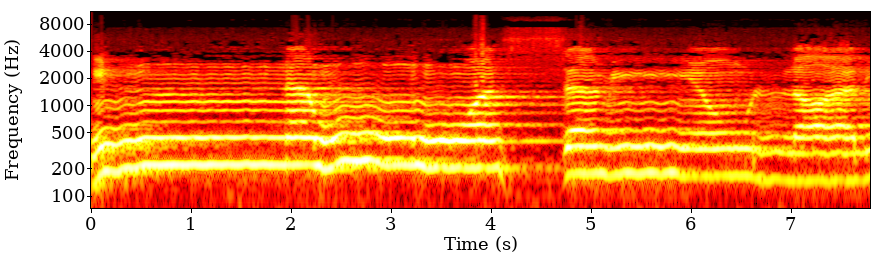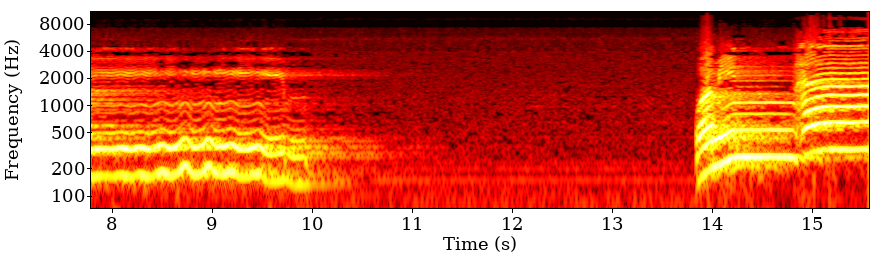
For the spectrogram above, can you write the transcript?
إنه هو السميع العليم. ومن آياته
